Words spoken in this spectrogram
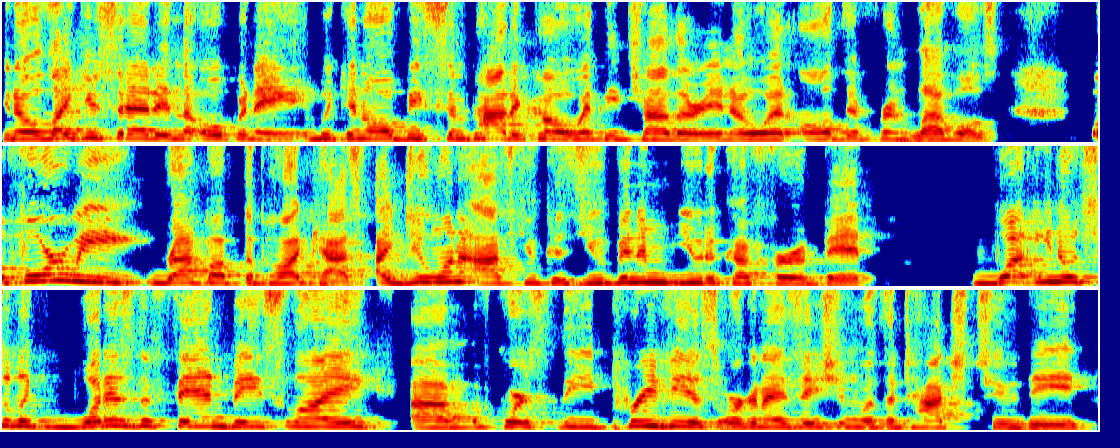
you know, like you said in the opening, we can all be simpatico with each other, you know, at all different mm-hmm. levels. Before we wrap up the podcast, I do want to ask you because you've been in Utica for a bit. What, you know, so like, what is the fan base like? Um, of course, the previous organization was attached to the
